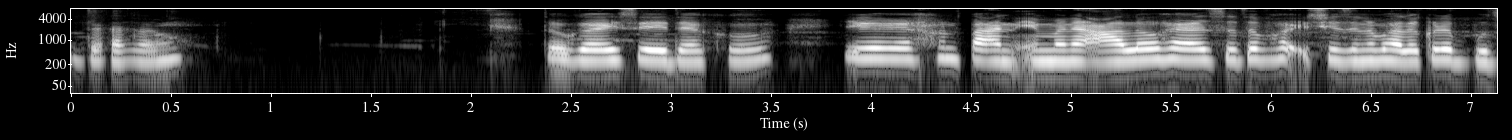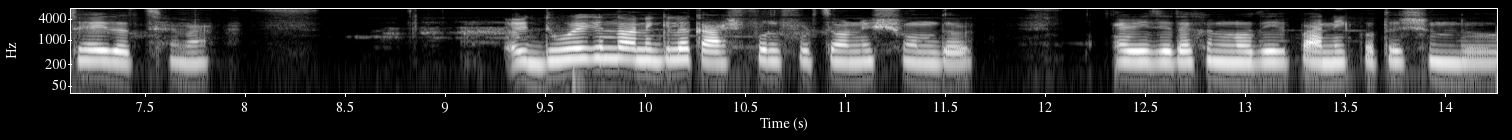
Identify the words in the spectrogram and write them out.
দাঁড়াও তো গাইস এই দেখো এখন পানি মানে আলো হয়ে আছে তো সেজন্য ভালো করে বোঝাই যাচ্ছে না। ওই দূরে কিন্তু অনেকগুলো কাশফুল ফুটছে, অনেক সুন্দর। আর এই যে দেখো নদীর পানি কত সুন্দর।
